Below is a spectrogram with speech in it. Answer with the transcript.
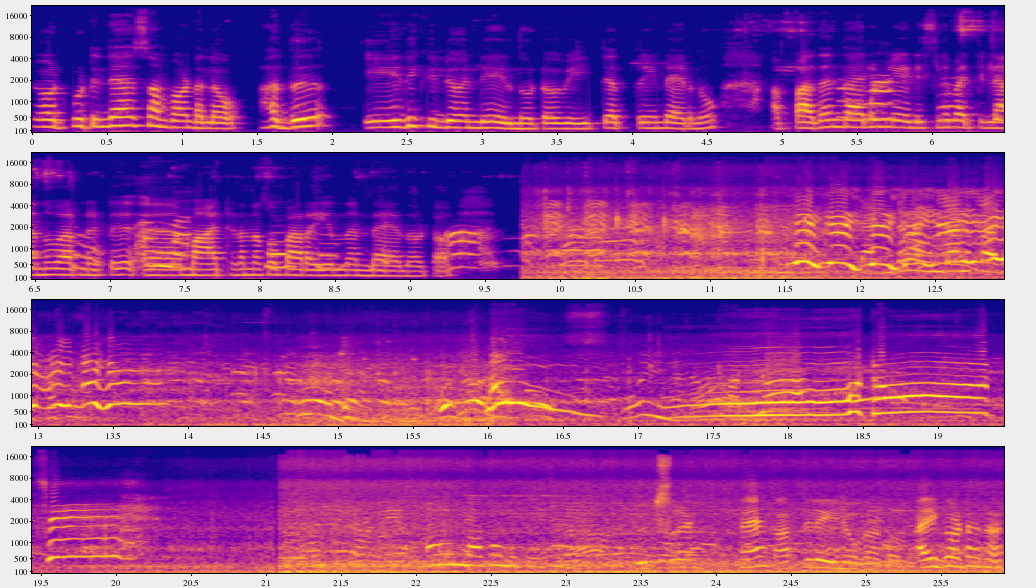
ഷോർട്ട് പുട്ടിന്റെ ആ സംഭവം ഉണ്ടല്ലോ. അത് ഏഴ് കിലോന്റെ ആയിരുന്നു കേട്ടോ വെയിറ്റ് അത്രയും ഉണ്ടായിരുന്നു. അപ്പം അതെന്തായാലും ലേഡീസിന് പറ്റില്ല എന്ന് പറഞ്ഞിട്ട് മാറ്റണം എന്നൊക്കെ പറയുന്നുണ്ടായിരുന്നു കേട്ടോ ആയിക്കോട്ടെ സാർ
